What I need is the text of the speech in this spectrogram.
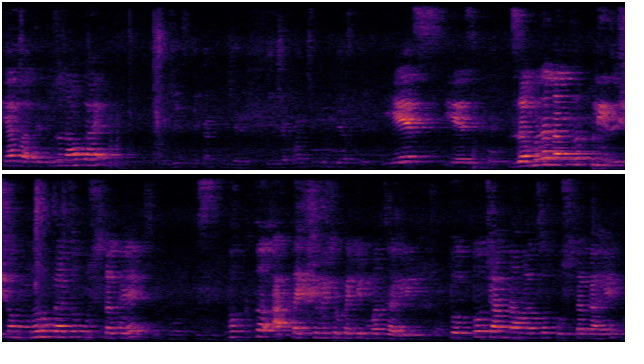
क्या बात आहे. तुझं नाव काय? येस येस जमलं ना तर प्लीज शंभर रुपयाचं पुस्तक आहे. फक्त आत्ता एकशे वीस रुपये किंमत झाली. तो तो चांग नावाचं पुस्तक आहे.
